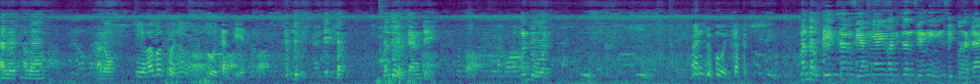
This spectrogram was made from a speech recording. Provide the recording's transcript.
ฮัลโหลฮัลโหลฮัลโหลเอมาเบิ้งตัวนี้ดูดกันตีมันดูดกันเด็กมันดูด มันดูดกัน มันต้องติดเครื่องเสียงไงมันเครื่องเสียงนี่สิเปิดได้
